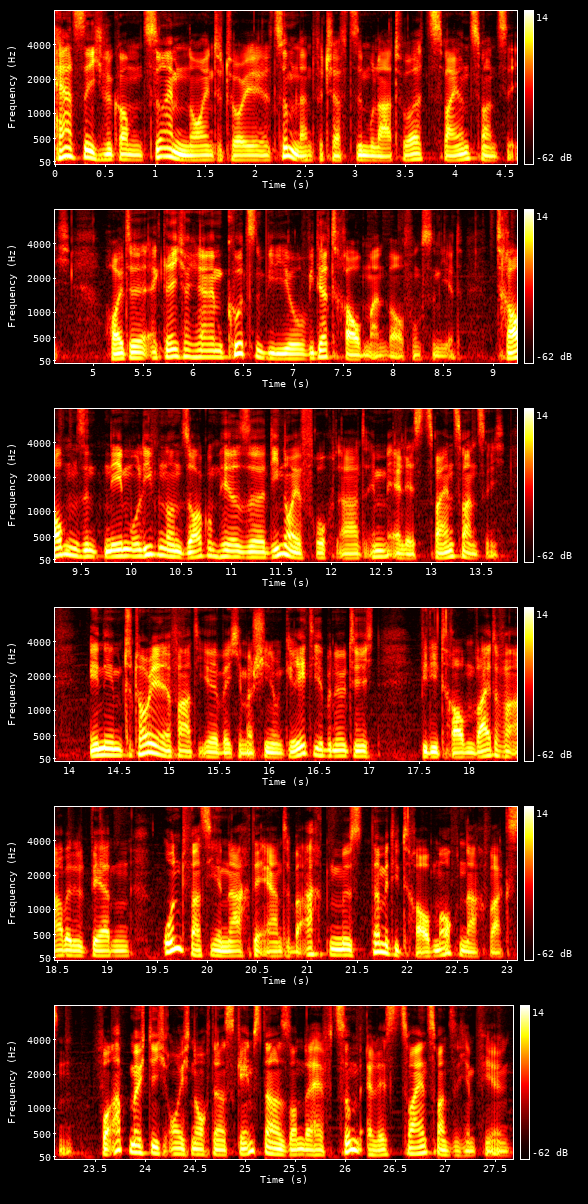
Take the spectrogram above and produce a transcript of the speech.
Herzlich willkommen zu einem neuen Tutorial zum Landwirtschaftssimulator 22. Heute erkläre ich euch in einem kurzen Video, wie der Traubenanbau funktioniert. Trauben sind neben Oliven und Sorghumhirse die neue Fruchtart im LS22. In dem Tutorial erfahrt ihr, welche Maschinen und Geräte ihr benötigt, wie die Trauben weiterverarbeitet werden und was ihr nach der Ernte beachten müsst, damit die Trauben auch nachwachsen. Vorab möchte ich euch noch das GameStar Sonderheft zum LS22 empfehlen.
